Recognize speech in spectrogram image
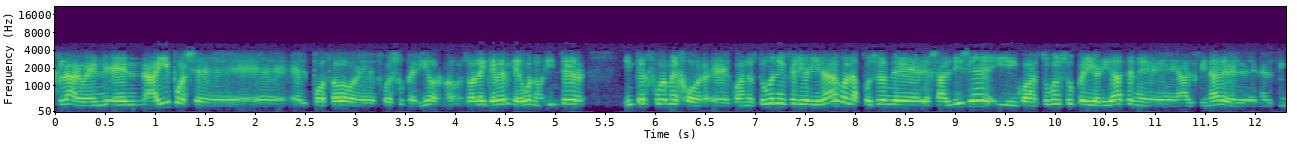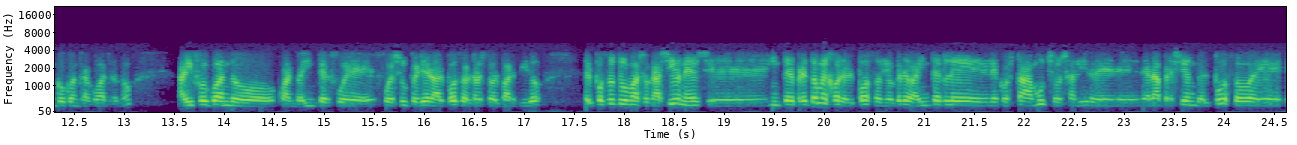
claro, en, en, ahí pues eh, el Pozo eh, fue superior, ¿no? Solo hay que ver que, bueno, Inter Inter fue mejor eh, cuando estuvo en inferioridad con la expulsión de, de Saldise y cuando estuvo en superioridad en el, al final en el 5 contra 4, ¿no? Ahí fue cuando cuando Inter fue fue superior al Pozo el resto del partido. El Pozo tuvo más ocasiones, eh, interpretó mejor el Pozo, yo creo. A Inter le, costaba mucho salir de, la presión del Pozo. Eh,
